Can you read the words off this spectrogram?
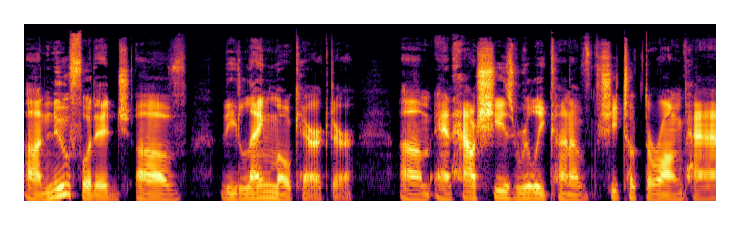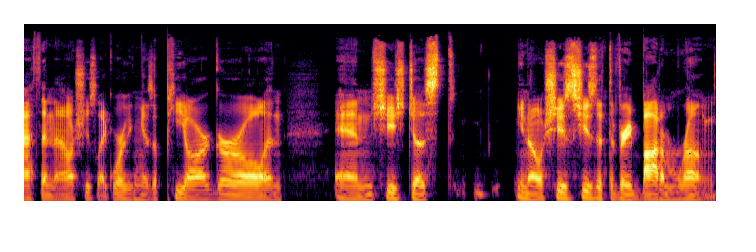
uh, new footage of the Langmo character um, and how she's really kind of she took the wrong path, and now she's like working as a PR girl, and and she's just you know she's she's at the very bottom rung.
